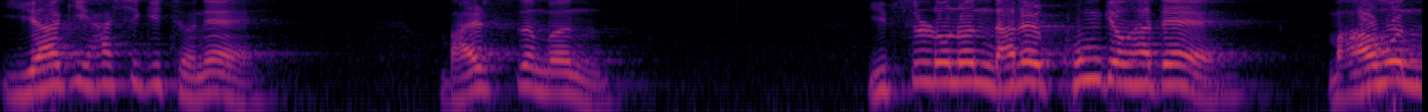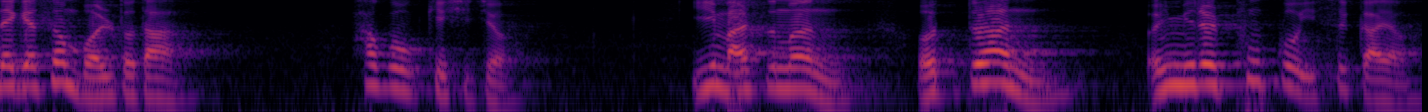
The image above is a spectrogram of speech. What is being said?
이야기하시기 전에 말씀은 입술로는 나를 공경하되 마음은 내게서 멀도다 하고 계시죠. 이 말씀은 어떠한 의미를 품고 있을까요?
